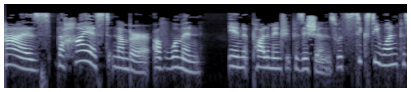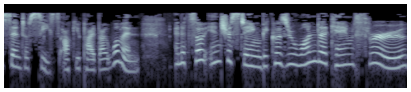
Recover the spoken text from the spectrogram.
has the highest number of women in parliamentary positions, with 61% of seats occupied by women. And it's so interesting because Rwanda came through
